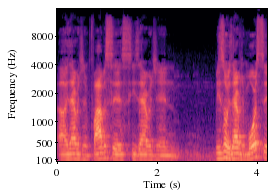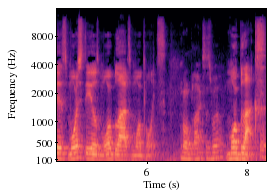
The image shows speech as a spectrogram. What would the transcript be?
Uh, he's averaging five assists. He's averaging. He's always averaging more assists, more steals, more blocks, more points, more blocks as well. more blocks.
